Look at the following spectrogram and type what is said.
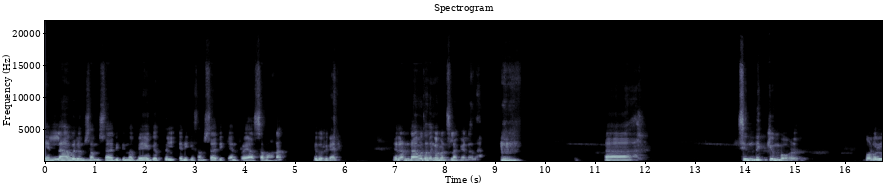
എല്ലാവരും സംസാരിക്കുന്ന വേഗത്തിൽ എനിക്ക് സംസാരിക്കാൻ പ്രയാസമാണ്. ഇതൊരു കാര്യം. രണ്ടാമത് നിങ്ങൾ മനസ്സിലാക്കേണ്ടത് ചിന്തിക്കുമ്പോൾ ഇപ്പോൾ ഒരു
